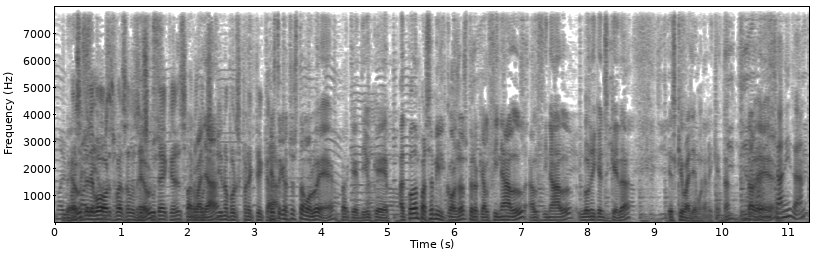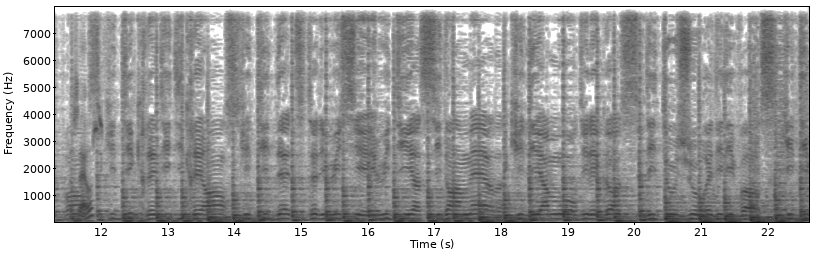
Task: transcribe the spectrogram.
Molt Veus? que llavors vas a les Veus? discoteques per i no pots- ballar. i no pots practicar. Aquesta cançó està molt bé, eh? Perquè diu que et poden passar mil coses, però que al final, al final, l'únic que ens queda és que ballem una miqueta. Està bé, I eh? tant, i tant. Els veus? Qui dit crédit dit créance, qui dit dette te dit huissier, lui dit assis dans la merde, qui dit amour dit les gosses, dit toujours et dit divorce, qui dit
